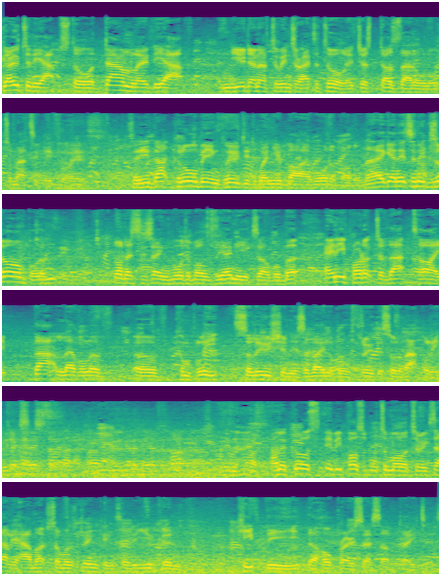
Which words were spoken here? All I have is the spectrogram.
go to the App Store, download the app, and you don't have to interact at all. It just does that all automatically for you. So you, that can all be included when you buy a water bottle. Now, again, it's an example, and not necessarily saying water bottle's the only example, but any product of that type, that level of, of complete solution is available through the sort of Apple ecosystem. And of course, it'd be possible to monitor exactly how much someone's drinking so that you can keep the, the whole process updated.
